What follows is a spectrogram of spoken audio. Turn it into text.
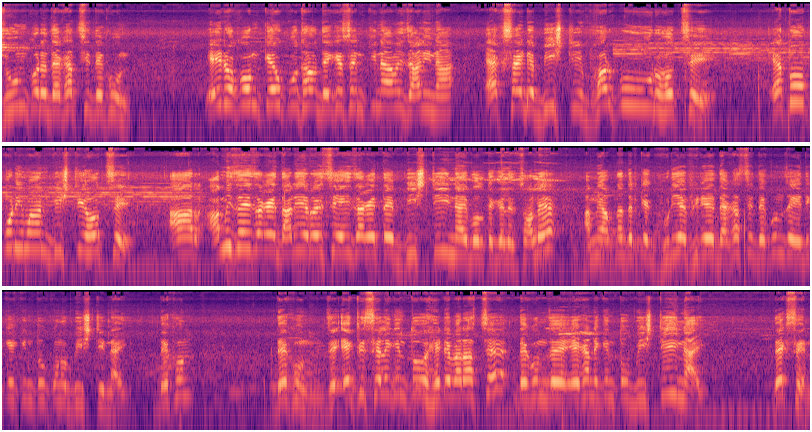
জুম করে দেখাচ্ছি, দেখুন। এই রকম কেউ কোথাও দেখেছেন কিনা আমি জানি না, এক সাইডে বৃষ্টি ভরপুর হচ্ছে, এত পরিমাণ বৃষ্টি হচ্ছে। আর আমি যেই জায়গায় দাঁড়িয়ে রয়েছি, এই জায়গাতে বৃষ্টিই নাই বলতে গেলে চলে। আমি আপনাদেরকে ঘুরিয়ে ফিরিয়ে দেখাচ্ছি। দেখুন যে এদিকে কিন্তু কোনো বৃষ্টি নাই। দেখুন দেখুন যে একটি ছেলে কিন্তু হেঁটে বেড়াচ্ছে। দেখুন যে এখানে কিন্তু বৃষ্টিই নাই। দেখছেন?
